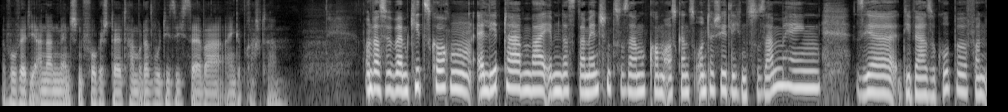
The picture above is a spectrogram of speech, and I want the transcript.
wo wir die anderen Menschen vorgestellt haben oder wo die sich selber eingebracht haben. Und was wir beim Kiezkochen erlebt haben, war eben, dass da Menschen zusammenkommen aus ganz unterschiedlichen Zusammenhängen, sehr diverse Gruppe von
